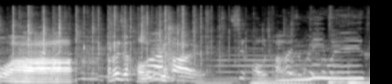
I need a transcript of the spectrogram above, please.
哇，阿芬姐好厉害，戏好长啊！你怎么可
